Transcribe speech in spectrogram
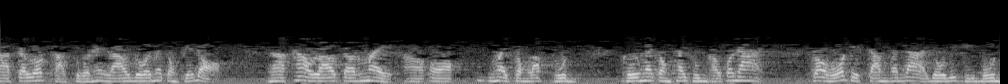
อาจจะลดสัดส่วนให้เราโดยไม่ต้องเสียดอกนะข้าวเราจะไม่เอาออกไม่ต้องรับทุน คือไม่ต้องใช้ทุนเขาก็ได้เพราะโหติดจำกันได้โดยวิธีบุญ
